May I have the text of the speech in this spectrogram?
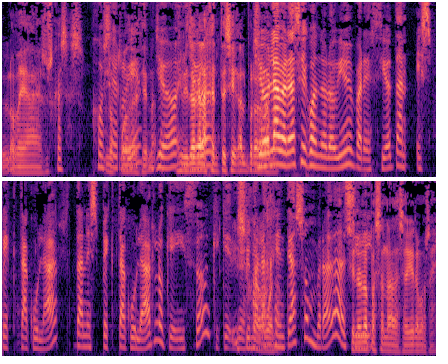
lo vea en sus casas. José no Ruiz, decir yo, invito a que la gente siga el programa. Yo la verdad es que cuando lo vi me pareció tan espectacular, tan espectacular lo que hizo, que, que Y dejó si a la bueno. gente asombrada. Si no, sí. no pasa nada, seguiremos ahí.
